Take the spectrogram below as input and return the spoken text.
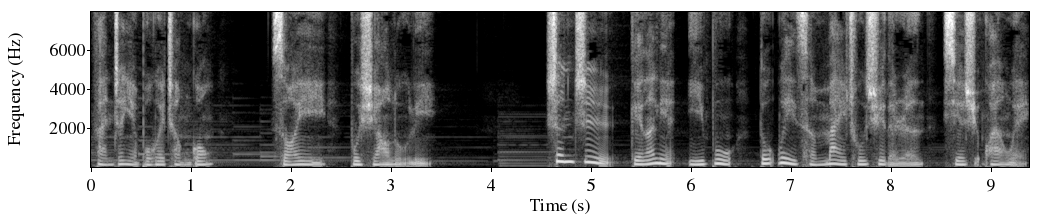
反正也不会成功，所以不需要努力，甚至给了连一步。都未曾迈出去的人些许宽慰，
